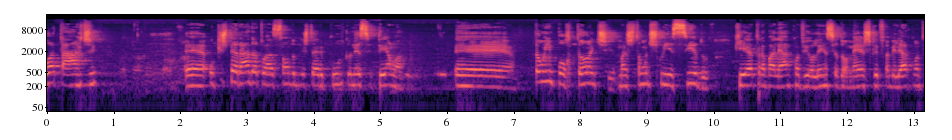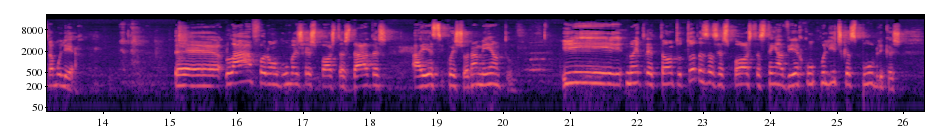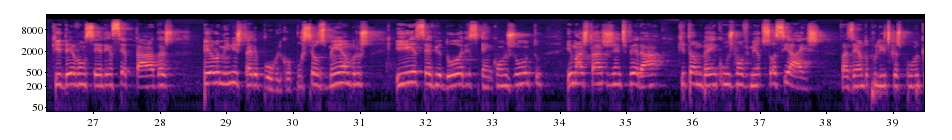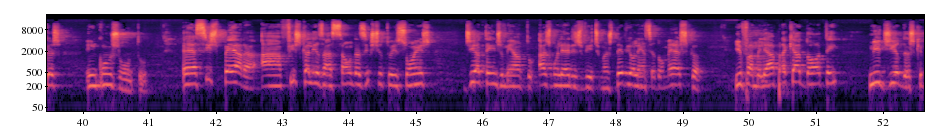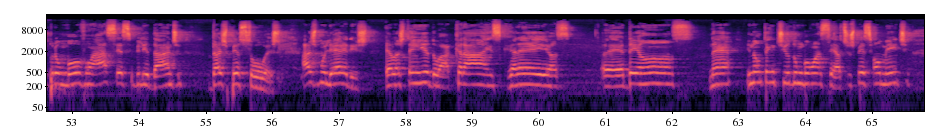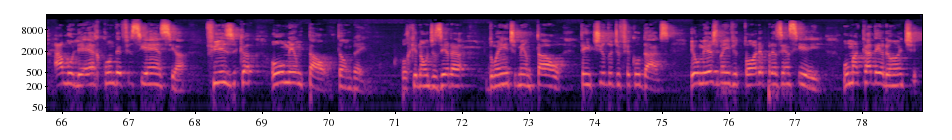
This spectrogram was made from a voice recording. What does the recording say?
Boa tarde. É, o que esperar da atuação do Ministério Público nesse tema é, tão importante, mas tão desconhecido, que é trabalhar com a violência doméstica e familiar contra a mulher? É, lá foram algumas respostas dadas a esse questionamento. E, no entretanto, todas as respostas têm a ver com políticas públicas que devam ser encetadas pelo Ministério Público, por seus membros e servidores em conjunto, e mais tarde a gente verá que também com os movimentos sociais, fazendo políticas públicas em conjunto. É, se espera a fiscalização das instituições de atendimento às mulheres vítimas de violência doméstica e familiar para que adotem medidas que promovam a acessibilidade das pessoas. As mulheres, elas têm ido a CRAS, CREAS, é, DEANS, né? E não têm tido um bom acesso, especialmente a mulher com deficiência física ou mental também. Porque não dizer a doente mental tem tido dificuldades. Eu mesma em Vitória presenciei uma cadeirante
